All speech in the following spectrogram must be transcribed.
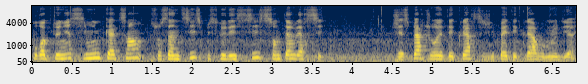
pour obtenir 6466 puisque les 6 sont inversés. J'espère que j'aurai été clair. Si j'ai pas été clair, vous me le direz.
